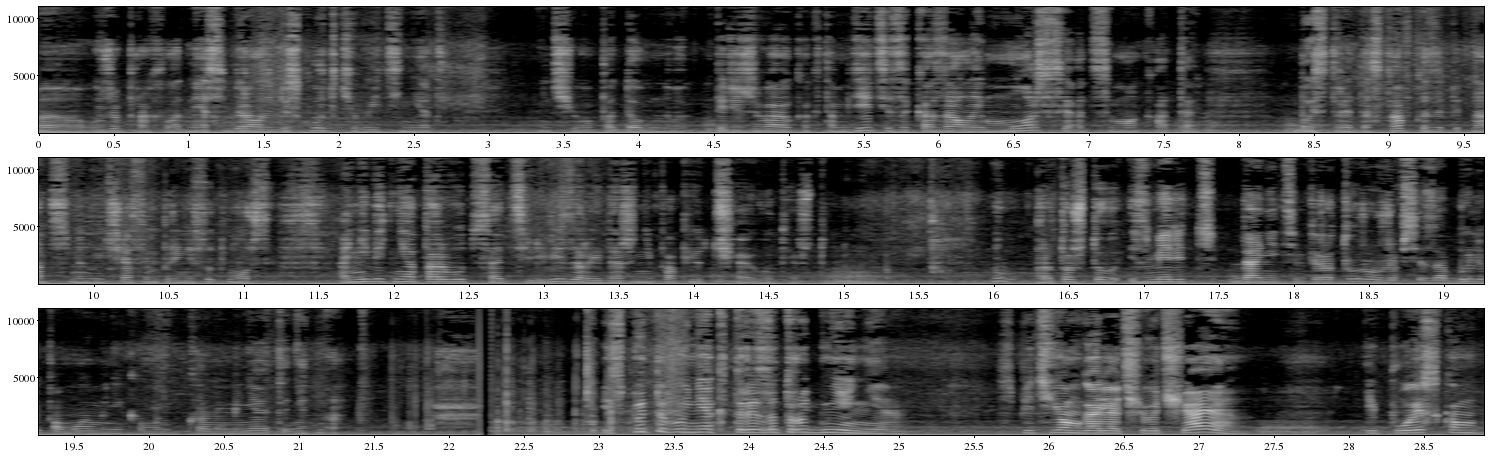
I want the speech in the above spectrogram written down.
э, уже прохладно. Я собиралась без куртки выйти, нет, ничего подобного. Переживаю, как там дети, заказала им морсы от самоката. Быстрая доставка за 15 минут. Сейчас им принесут морсы. Они ведь не оторвутся от телевизора и даже не попьют чаю. Вот я что думаю. Ну, про то, что измерить Дани температуру уже все забыли, по-моему, никому, кроме меня, это не надо. Испытываю некоторые затруднения с питьем горячего чая и поиском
